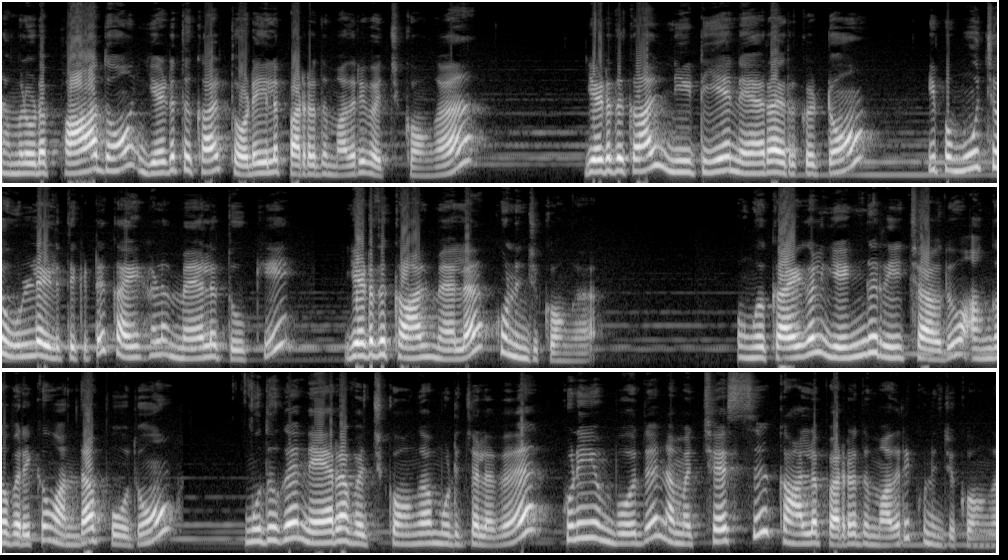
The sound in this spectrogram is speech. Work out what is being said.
நம்மளோட பாதம் இடது கால் தொடையில் படுறது மாதிரி வச்சுக்கோங்க. இடது கால் நீட்டியே நேராக இருக்கட்டும். இப்போ மூச்சை உள்ளே இழுத்துக்கிட்டு கைகளை மேலே தூக்கி இடது கால் மேலே குனிஞ்சுக்கோங்க. உங்கள் கைகள் எங்கே ரீச் ஆகுதோ அங்கே வரைக்கும் வந்தால் போதும். முதுக நேராக வச்சுக்கோங்க முடிஞ்சளவு. குனியும் போது நம்ம செஸ்ஸு காலில் படுறது மாதிரி குனிஞ்சுக்கோங்க.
